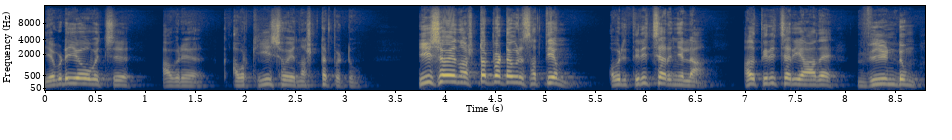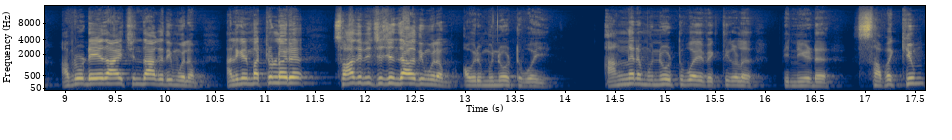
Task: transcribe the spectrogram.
എവിടെയോ വെച്ച് അവർ അവർക്ക് ഈശോയെ നഷ്ടപ്പെട്ടു. ഈശോയെ നഷ്ടപ്പെട്ട ഒരു സത്യം അവർ തിരിച്ചറിഞ്ഞില്ല. അത് തിരിച്ചറിയാതെ വീണ്ടും അവരുടേതായ ചിന്താഗതി മൂലം അല്ലെങ്കിൽ മറ്റുള്ളവർ സ്വാധീനിച്ച ചിന്താഗതി മൂലം അവർ മുന്നോട്ട് പോയി. അങ്ങനെ മുന്നോട്ട് പോയ വ്യക്തികൾ പിന്നീട് സഭയ്ക്കും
